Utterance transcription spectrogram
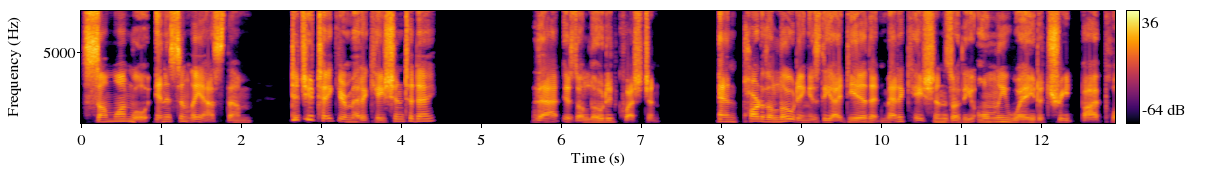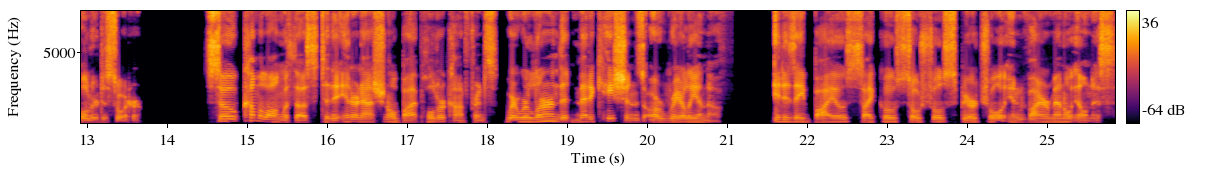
someone will innocently ask them, Did you take your medication today? That is a loaded question. And part of the loading is the idea that medications are the only way to treat bipolar disorder. So come along with us to the International Bipolar Conference, where we'll learn that medications are rarely enough it is a biopsychosocial, spiritual, environmental illness.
